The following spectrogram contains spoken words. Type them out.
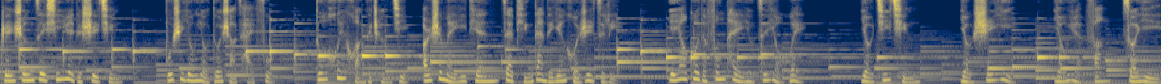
人生最心悦的事情，不是拥有多少财富、多辉煌的成绩，而是每一天在平淡的烟火日子里。也要过得丰沛、有滋有味，有激情，有诗意，有远方。所以，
